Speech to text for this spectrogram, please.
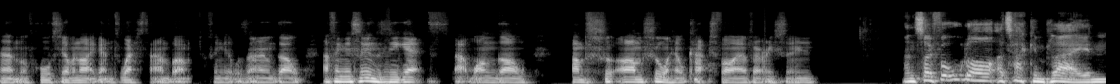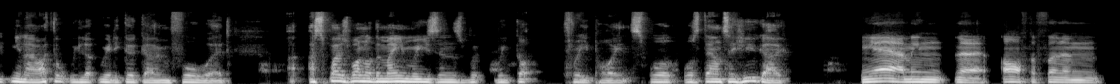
um, of course, the other night against West Ham, but I think it was an own goal. I think as soon as he gets that one goal, I'm sure I'm sure he'll catch fire very soon. And so for all our attacking play, and you know, I thought we looked really good going forward. I suppose one of the main reasons we, we got three points was, was down to Hugo. Yeah, I mean, uh, after Fulham,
